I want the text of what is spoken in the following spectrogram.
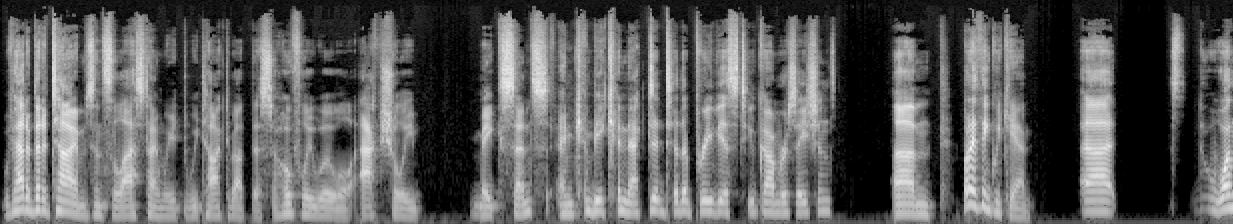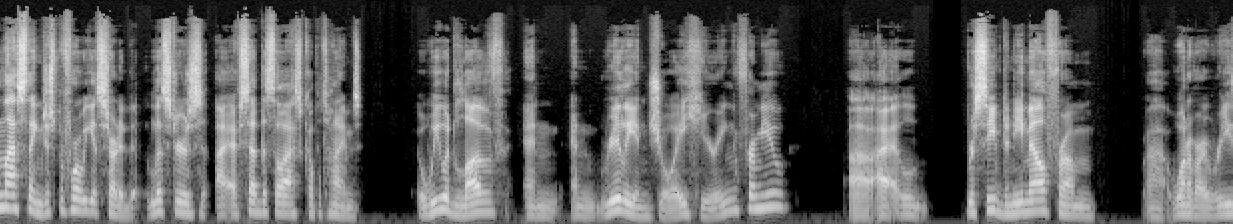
we've had a bit of time since the last time we we talked about this. So hopefully we will actually make sense and can be connected to the previous two conversations. Um, but I think we can. Uh, one last thing, just before we get started, listeners, I've said this the last couple times. We would love and and really enjoy hearing from you. Uh, I received an email from uh, one of our re-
